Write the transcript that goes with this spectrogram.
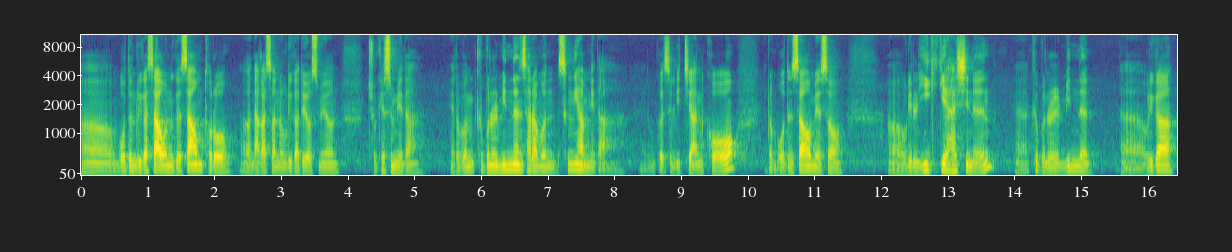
어, 모든 우리가 싸운 그 싸움터로 어, 나가서는 우리가 되었으면 좋겠습니다. 여러분 그분을 믿는 사람은 승리합니다. 여러분 그것을 잊지 않고 이런 모든 싸움에서 어, 우리를 이기게 하시는 어, 그분을 믿는 어, 우리가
